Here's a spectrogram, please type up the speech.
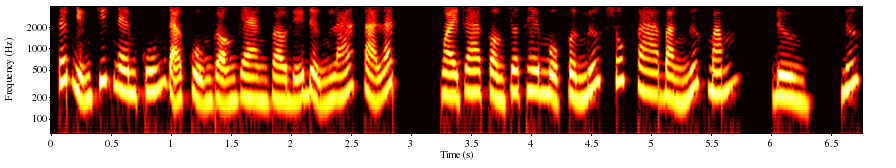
xếp những chiếc nem cuốn đã cuộn gọn gàng vào đĩa đựng lá xà lách, ngoài ra còn cho thêm một phần nước sốt pha bằng nước mắm, đường, nước.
